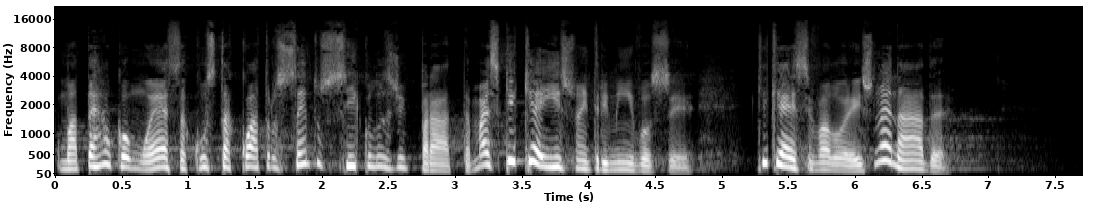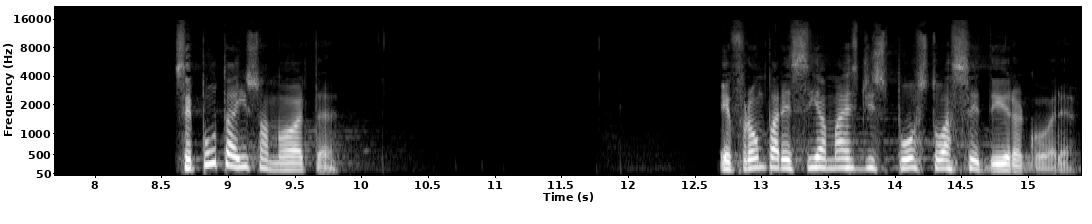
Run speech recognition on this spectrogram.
uma terra como essa custa 400 ciclos de prata. Mas o que, que, é isso entre mim e você? O que, que, é esse valor? Isso não é nada. Sepulta isso à morta. Efron parecia mais disposto a ceder agora.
